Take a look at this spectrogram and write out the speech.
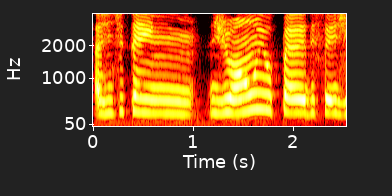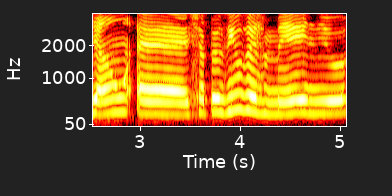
a gente tem João e o Pé de Feijão, é, Chapeuzinho Vermelho,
